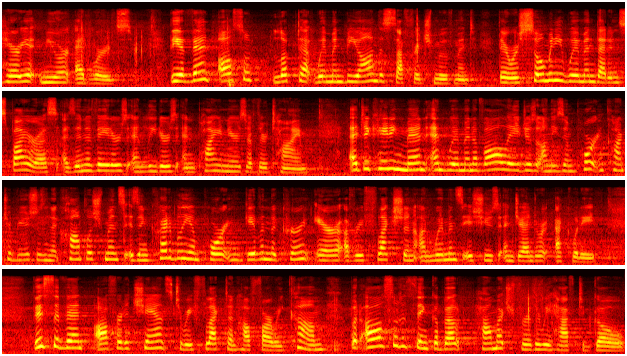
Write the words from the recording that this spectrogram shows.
Harriet Muir Edwards. The event also looked at women beyond the suffrage movement. There were so many women that inspire us as innovators and leaders and pioneers of their time. Educating men and women of all ages on these important contributions and accomplishments is incredibly important given the current era of reflection on women's issues and gender equity. This event offered a chance to reflect on how far we come, but also to think about how much further we have to go.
